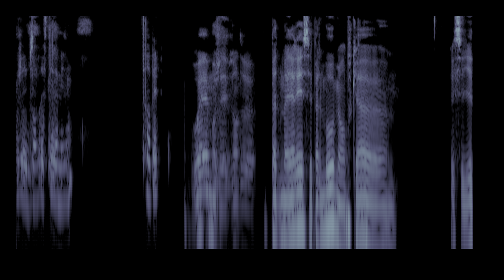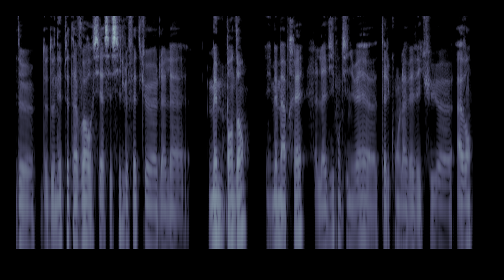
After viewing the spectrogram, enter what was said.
Moi, J'avais besoin de rester à la maison. Tu te rappelles? Ouais, moi j'avais besoin de. Pas de m'aérer, c'est pas le mot, mais en tout cas, euh, essayer de, de donner peut-être à voir aussi à Cécile le fait que la, la- même pendant et même après, la vie continuait euh, telle qu'on l'avait vécue euh, avant.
